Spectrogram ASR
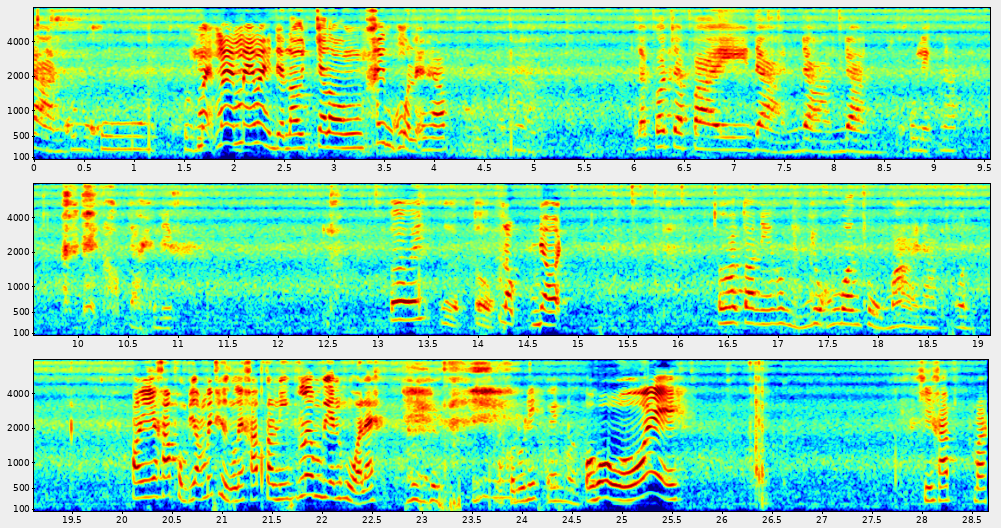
ด่านคุณครูคุณไม่ไม่ไม่ไม่เดี๋ยวเราจะลองให้หมดเลยครับ แล้วก็จะไปด่านด่านด่านครูเล็กนะครับด่านครูเล็กเอ้ยเกือบตกเราเดี๋ยวเพราะว่าตอนนี้ผมอยู่ข้างบนสูงมากเลยนะครับทุกคนตอนนี้ครับ ผมยังไม่ถึงเลยครับ ตอนนี้เริ่มเวียนหัวเลยไหนขอดูดิเป็นเหมือนโอ้โหยโอเคครับมา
